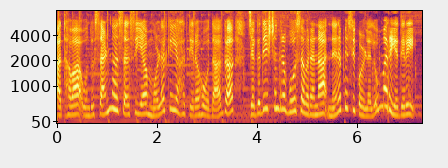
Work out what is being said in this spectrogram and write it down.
ಅಥವಾ ಒಂದು ಸಣ್ಣ ಸಸಿಯ ಮೊಳಕೆಯ ಹತ್ತಿರ ಹೋದಾಗ ಜಗದೀಶ್ ಚಂದ್ರ ಬೋಸ್ ಅವರನ್ನ ನೆನಪಿಸಿಕೊಳ್ಳಲು ಮರೆಯದಿರಿ.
